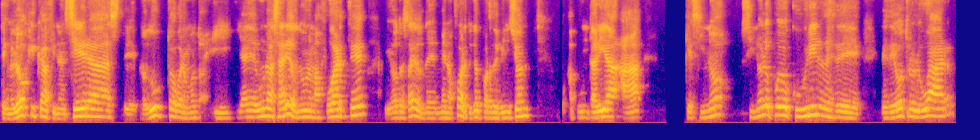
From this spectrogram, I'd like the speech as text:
tecnológicas, financieras, de producto, bueno, un montón. Y, hay algunas áreas donde uno es más fuerte y otras áreas donde es menos fuerte. Entonces, por definición, apuntaría a que si no, si no lo puedo cubrir desde, desde otro lugar,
